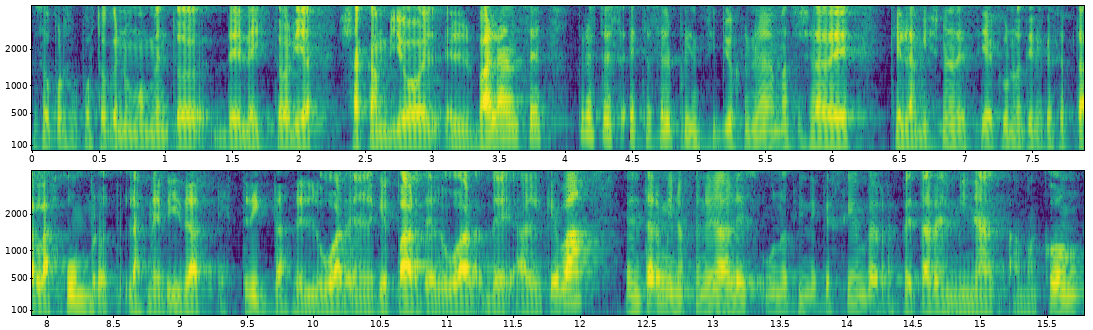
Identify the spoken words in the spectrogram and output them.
Eso por supuesto que en un momento de la historia ya cambió el, balance, pero este es, este es el principio general, más allá de que la Mishnah decía que uno tiene que aceptar la Humbrot, las medidas estrictas del lugar en el que parte, del lugar de, al que va. En términos generales, uno tiene que siempre respetar el Minag Amakom,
